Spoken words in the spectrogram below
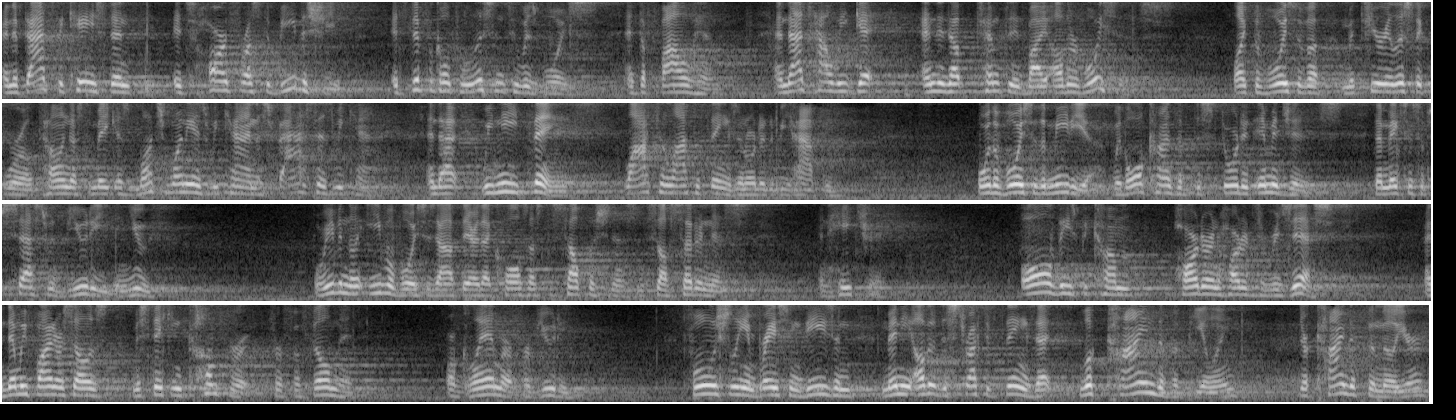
And if that's the case, then it's hard for us to be the sheep. It's difficult to listen to his voice and to follow him. And that's how we get ended up tempted by other voices. Like the voice of a materialistic world telling us to make as much money as we can, as fast as we can, and that we need things, lots and lots of things, in order to be happy or the voice of the media with all kinds of distorted images that makes us obsessed with beauty and youth. Or even the evil voices out there that calls us to selfishness and self-centeredness and hatred. All these become harder and harder to resist. And then we find ourselves mistaking comfort for fulfillment or glamour for beauty foolishly embracing these and many other destructive things that look kind of appealing, they're kind of familiar,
